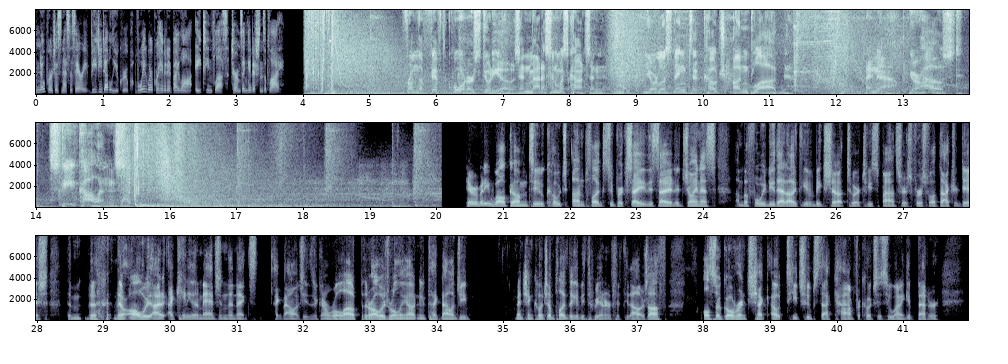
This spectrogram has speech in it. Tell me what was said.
No purchase necessary. VGW Group. Void where prohibited by law. 18 plus. Terms and conditions apply. From the fifth quarter studios in Madison, Wisconsin, you're listening to Coach Unplugged. And now, your host, Steve Collins. Hey, everybody, welcome to Coach Unplugged. Super excited you decided to join us. Um, before we do that, I'd like to give a big shout out to our two sponsors. First of all, Dr. Dish. The, the, they're always, I, I can't even imagine the next technologies they're going to roll out, but they're always rolling out new technology. Mention Coach Unplugged, they'll give you $350 off. Also, go over and check out teachhoops.com for coaches who want to get better.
